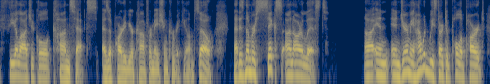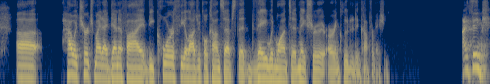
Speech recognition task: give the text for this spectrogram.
theological concepts as a part of your confirmation curriculum. So that is number six on our list. Uh, and and Jeremy, how would we start to pull apart uh, how a church might identify the core theological concepts that they would want to make sure are included in confirmation? I think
